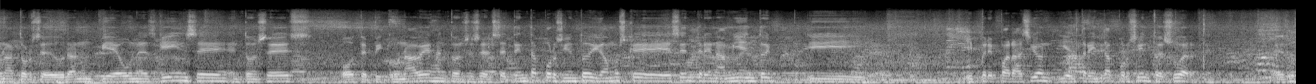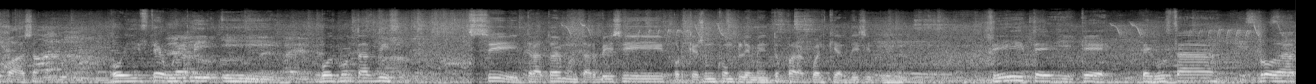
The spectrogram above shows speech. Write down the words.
una torcedura en un pie o un esguince, entonces, o te picó una abeja, entonces el 70% digamos que es entrenamiento y, y preparación y el 30% es suerte. Eso pasa. Oíste, Willy, y vos montas bici. Sí, trato de montar bici porque es un complemento para cualquier disciplina. Sí, te, ¿y qué? ¿Te gusta rodar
